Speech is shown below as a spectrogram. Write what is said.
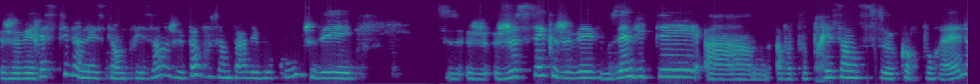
je vais rester dans l'instant présent. Je ne vais pas vous en parler beaucoup. Je vais, je, sais que je vais vous inviter à, votre présence corporelle,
